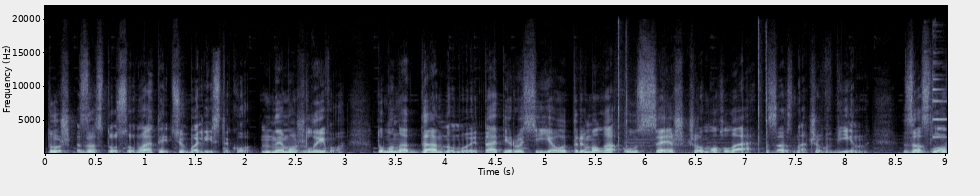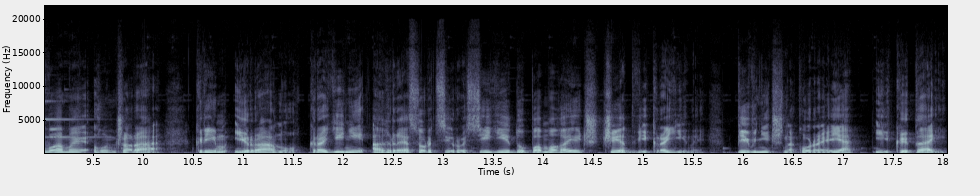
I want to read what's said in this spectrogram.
Тож застосувати цю балістику неможливо. Тому на даному етапі Росія отримала усе, що могла, зазначив він. За словами Гончара, крім Ірану, країні-агресорці Росії допомагають ще дві країни: Північна Корея і Китай.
